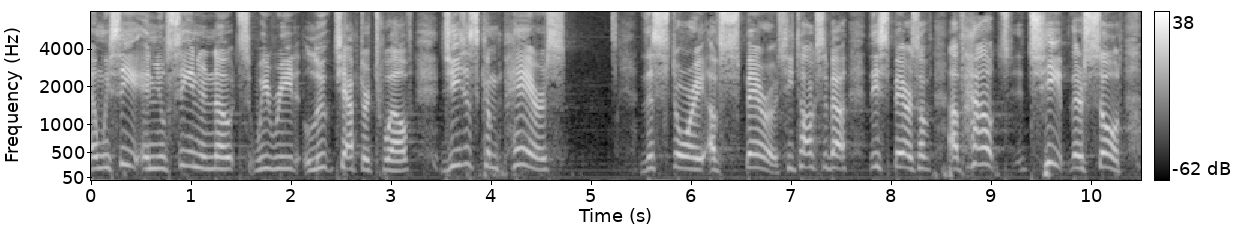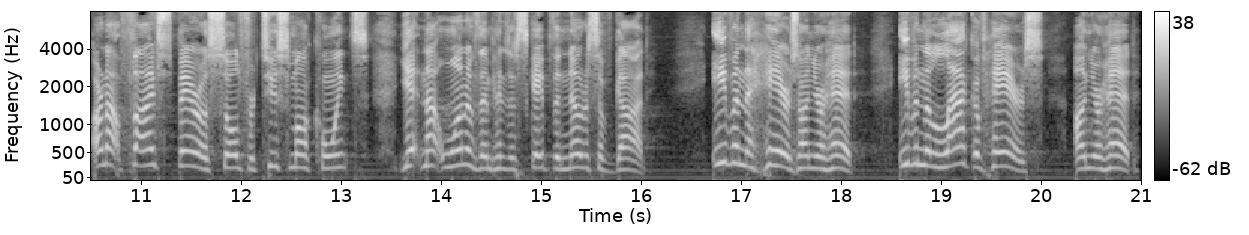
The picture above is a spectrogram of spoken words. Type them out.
And we see, and you'll see in your notes, we read Luke chapter 12. Jesus compares this story of sparrows. He talks about these sparrows, of, of how cheap they're sold. Are not five sparrows sold for two small coins? Yet not one of them has escaped the notice of God. Even the hairs on your head even the lack of hairs on your head,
